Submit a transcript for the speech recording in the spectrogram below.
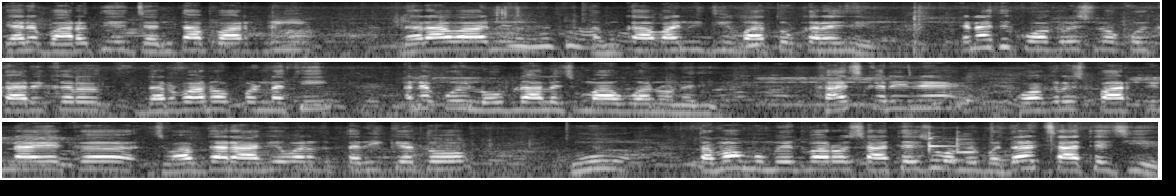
ત્યારે ભારતીય જનતા પાર્ટી ડરાવવાની, ધમકાવવાની જે વાતો કરે છે, એનાથી કોંગ્રેસનો કોઈ કાર્યકર ડરવાનો પણ નથી અને કોઈ લોભ લાલચમાં આવવાનો નથી. ખાસ કરીને કોંગ્રેસ પાર્ટીના એક જવાબદાર આગેવાન તરીકે તો હું તમામ ઉમેદવારો સાથે છું, અમે બધા જ સાથે છીએ.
